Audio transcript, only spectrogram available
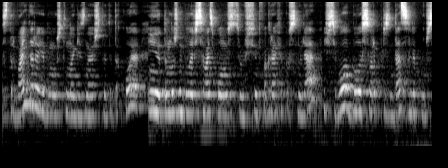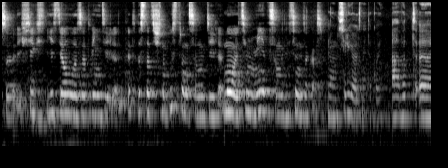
Старвальдера. Я думаю, что многие знают, что это такое. И там нужно было рисовать полностью всю инфографику с нуля. И всего было 40 презентаций для курса. И все их я сделала за две недели. Это достаточно быстро на самом деле. Но, тем не менее, это самый длительный заказ. Ну, серьезный такой. А вот э,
